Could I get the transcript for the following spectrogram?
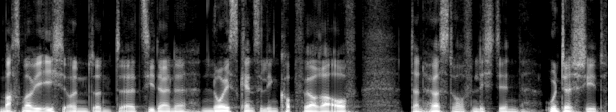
mach's mal wie ich und, und äh, zieh deine Noise-Canceling-Kopfhörer auf, dann hörst du hoffentlich den Unterschied.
